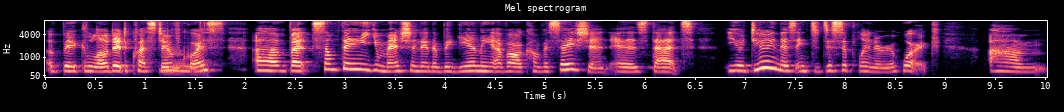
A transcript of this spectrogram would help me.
a big loaded question, mm. of course. Uh, but something you mentioned in the beginning of our conversation is that you're doing this interdisciplinary work. Um,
